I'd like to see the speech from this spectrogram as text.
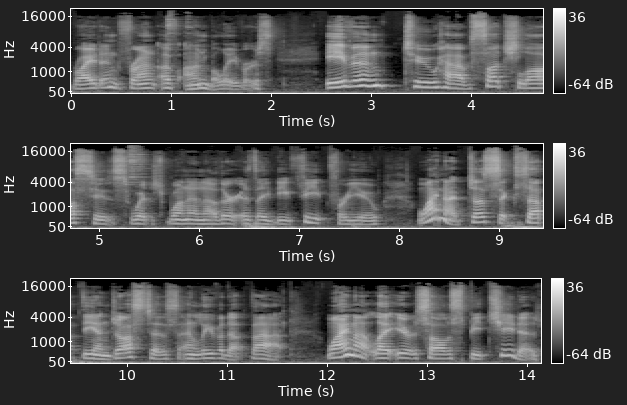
right in front of unbelievers. Even to have such lawsuits with one another is a defeat for you. Why not just accept the injustice and leave it at that? Why not let yourselves be cheated?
